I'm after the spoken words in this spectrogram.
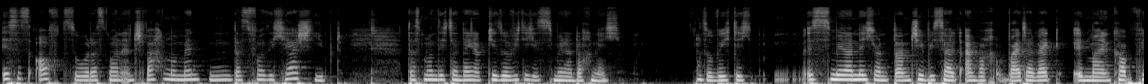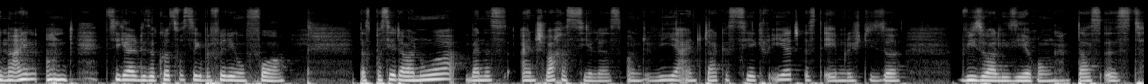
ist es oft so, dass man in schwachen Momenten das vor sich herschiebt. Dass man sich dann denkt, okay, so wichtig ist es mir dann doch nicht. So wichtig ist es mir dann nicht und dann schiebe ich es halt einfach weiter weg in meinen Kopf hinein und ziehe halt diese kurzfristige Befriedigung vor. Das passiert aber nur, wenn es ein schwaches Ziel ist. Und wie ihr ein starkes Ziel kreiert, ist eben durch diese Visualisierung. Das ist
